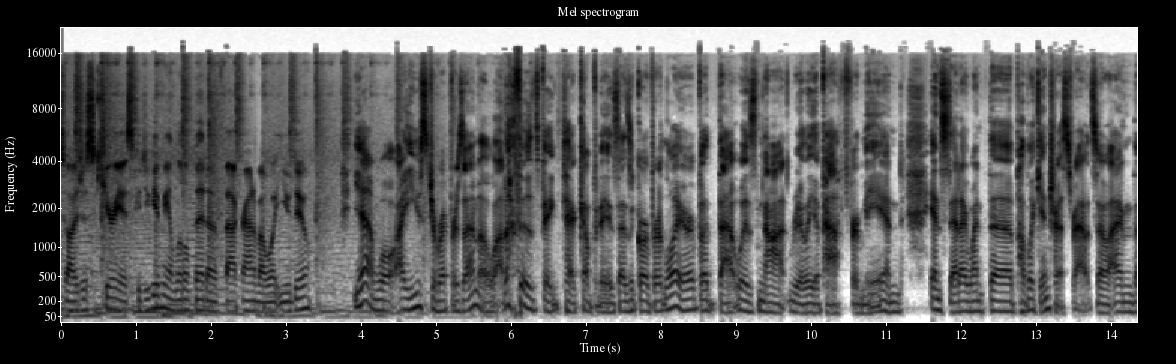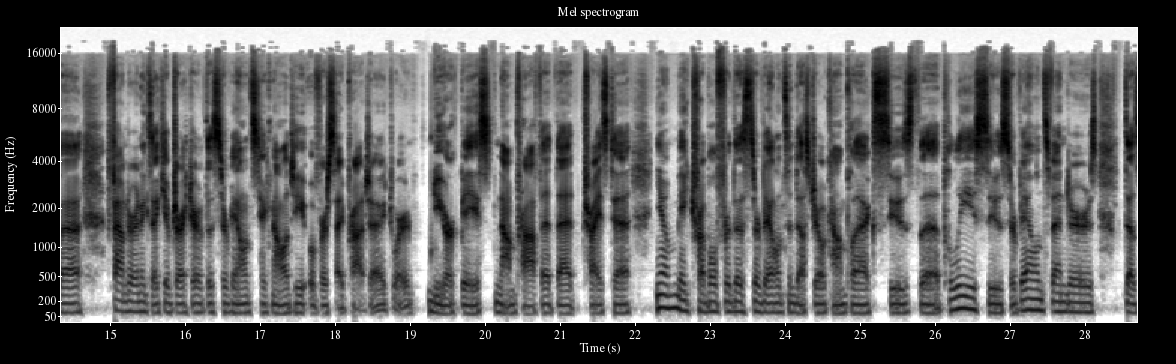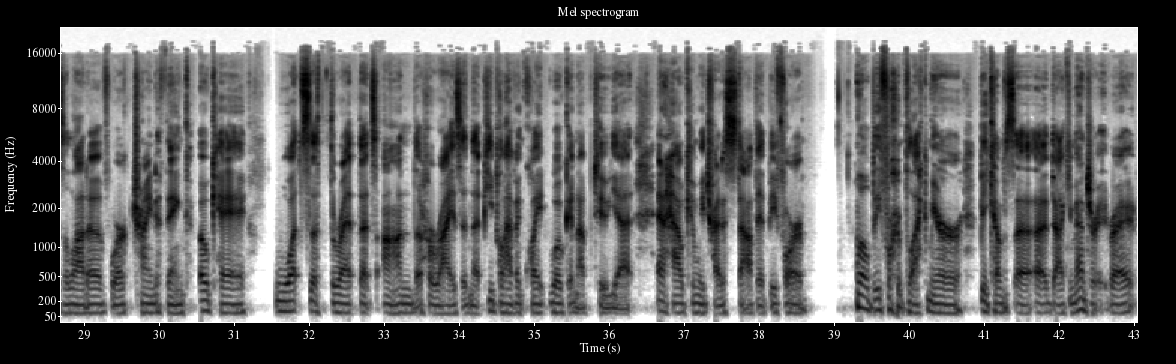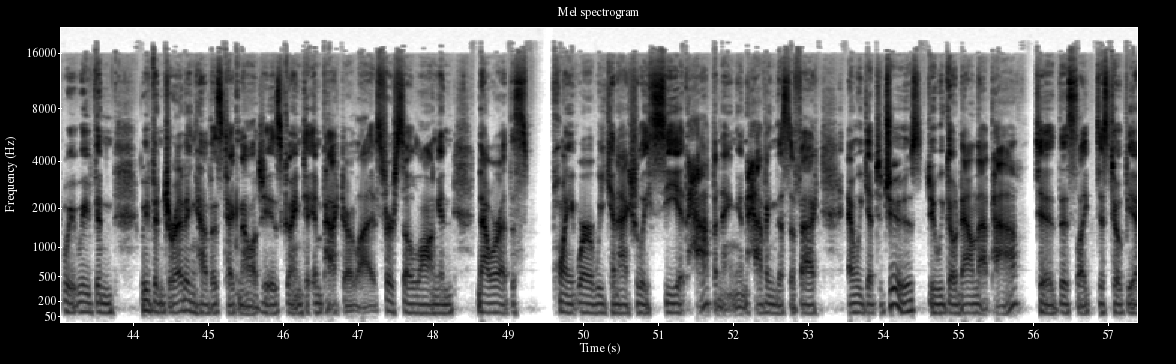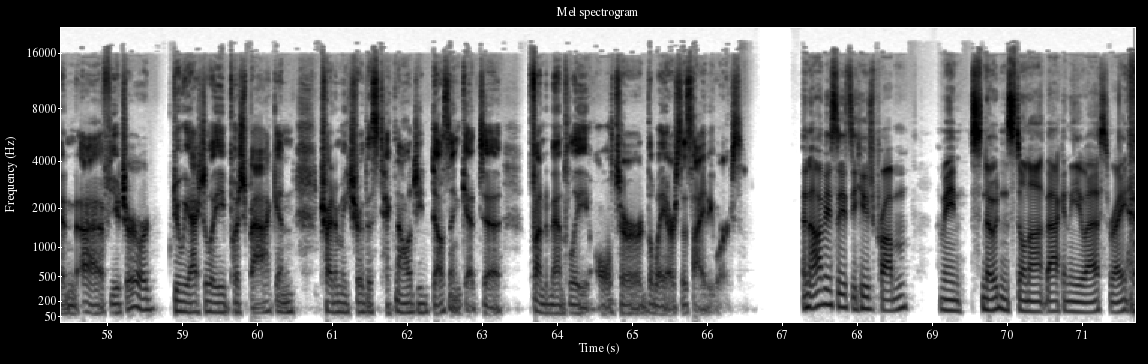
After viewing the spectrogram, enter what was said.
So I was just curious, could you give me a little bit of background about what you do? Yeah, well, I used to represent a lot of those big tech companies as a corporate lawyer, but that was not really a path for me. And instead, I went the public interest route. So I'm the founder and executive director of the Surveillance Technology Oversight Project. We're New York based nonprofit that tries to, you know, make trouble for the surveillance industrial complex, sues the police, sues surveillance vendors, does a lot of work trying to think, okay, what's the threat that's on the horizon that people haven't quite woken up to yet? And how can we try to stop it before well before black mirror becomes a, a, documentary right? We, we've been we've been dreading how this technology is going to impact our lives for so long and now we're at this point where we can actually see it happening and having this effect and we get to choose do we go down that path to this like dystopian uh, future or do we actually push back and try to make sure this technology doesn't get to fundamentally alter the way our society works? And obviously, it's a huge problem. I mean, Snowden's still not back in the US, right?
